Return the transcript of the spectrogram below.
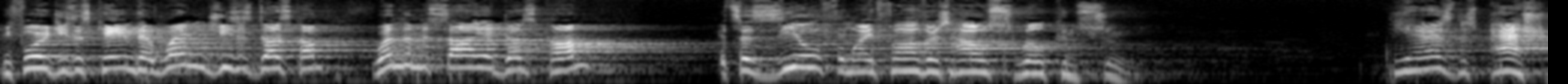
before Jesus came that when Jesus does come, when the Messiah does come, it says, Zeal for my Father's house will consume. He has this passion.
